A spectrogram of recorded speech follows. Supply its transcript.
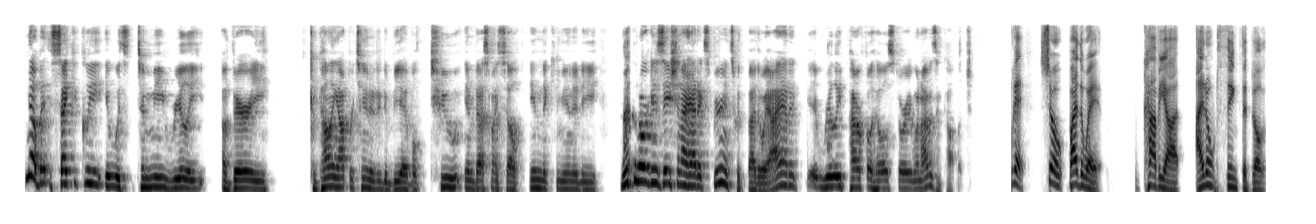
no, but psychically, it was to me really a very compelling opportunity to be able to invest myself in the community with an organization I had experience with. By the way, I had a really powerful Hillel story when I was in college. Okay, so by the way, caveat, I don't think that Bill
